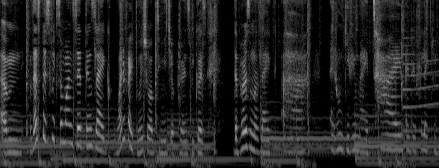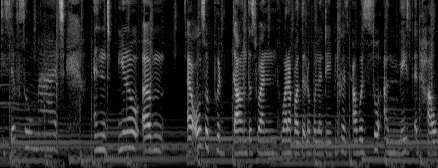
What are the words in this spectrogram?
Um, that specific someone said things like, "What if I don't show up to meet your parents?" Because the person was like, "Ah, I don't give you my time, and I feel like you deserve so much." And you know, um, I also put down this one, what about the Lobola Day? Because I was so amazed at how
